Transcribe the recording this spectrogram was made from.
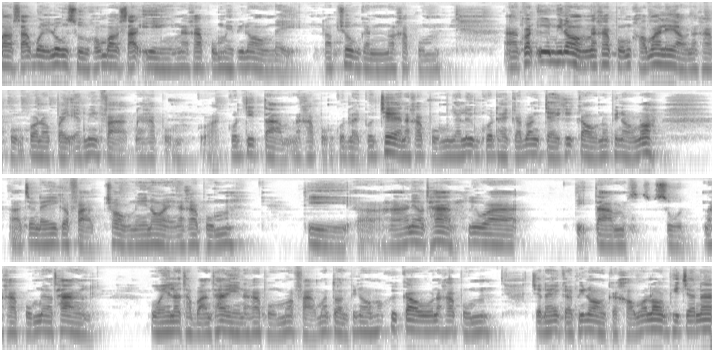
บ่าวซักบริลงสูตรของบ่าวซักเองนะครับ ผมให้พี่น้องได้รับชมกันนะครับ ผม อ่าก่อนอื่นพี่น้องนะครับ ผมเขามาแล้วนะครับ ผมก่อนเอาไปแอดมินฝากนะครับ ผมกดกดติดตามนะครับ ผมกดไลค์กดแชร์นะครับผมอย่าลืมกดให้กำลังใจคือเก่าเนาะพี่น้องเนาะอ่าจังใดก็ฝากช่องน้อยๆนะครับ ผมที่หาแนวทางหรือว่าติดตามสูตรนะครับ ผมแนวทางหวยรัฐบาลไทยนะครับ ผมมาฝากมาตอนพี่น้องเขาคือเก่านะครับ ผมจะได้กับพี่น้องกับเขามาลองพิจารณา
